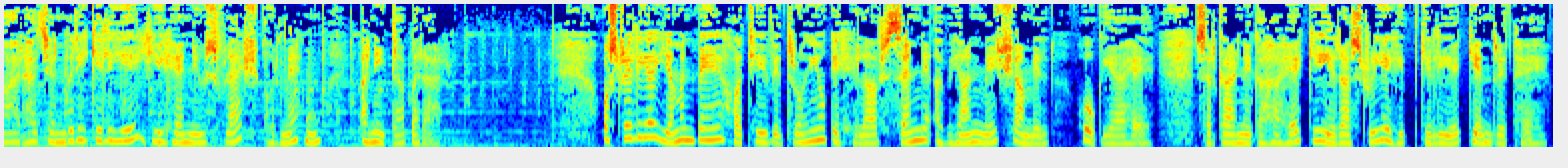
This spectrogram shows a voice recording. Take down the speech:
12 जनवरी के लिए ये है न्यूज़ फ्लैश और मैं हूँ अनीता बरार। ऑस्ट्रेलिया यमन में हौथी विद्रोहियों के खिलाफ सैन्य अभियान में शामिल हो गया है। सरकार ने कहा है कि ये राष्ट्रीय हित के लिए केंद्रित है।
